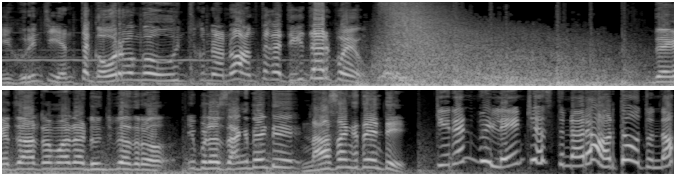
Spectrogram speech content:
నీ గురించి ఎంత గౌరవంగా ఊహించుకున్నానో అంతగా దిగజారిపోయావు. దిగజాటం మాట డుంచి బెదరు ఇప్పుడు ఆ సంగతి ఏంటి నా సంగతి ఏంటి కిరణ్ వీళ్ళు ఏం చేస్తున్నారో అర్థం అవుతుందా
